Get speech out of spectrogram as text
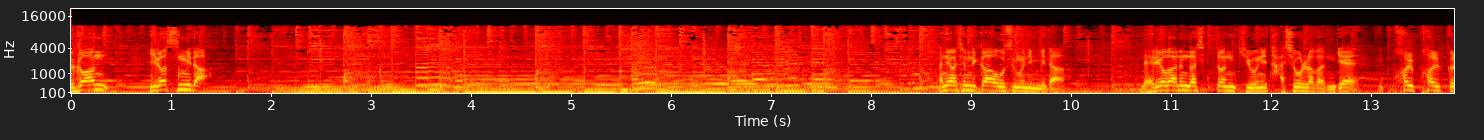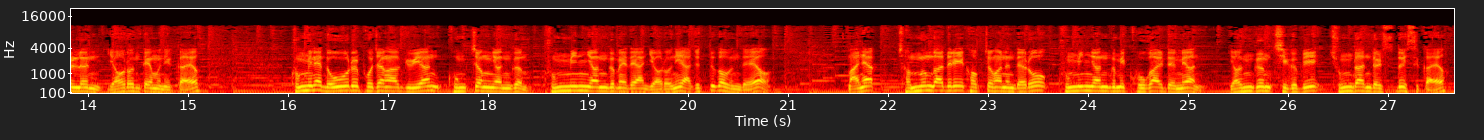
그건 이렇습니다. 안녕하십니까 오승훈입니다. 내려가는가 싶던 기온이 다시 올라간 게 펄펄 끓는 여론 때문일까요? 국민의 노후를 보장하기 위한 공적연금, 국민연금에 대한 여론이 아주 뜨거운데요. 만약 전문가들이 걱정하는 대로 국민연금이 고갈되면 연금 지급이 중단될 수도 있을까요?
